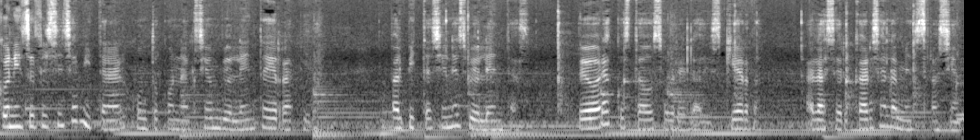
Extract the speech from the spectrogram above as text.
con insuficiencia mitral junto con acción violenta y rápida, palpitaciones violentas, peor acostado sobre el lado izquierdo, al acercarse a la menstruación.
